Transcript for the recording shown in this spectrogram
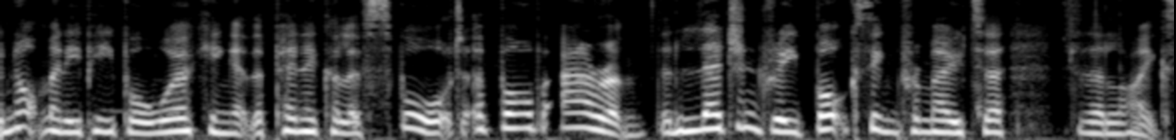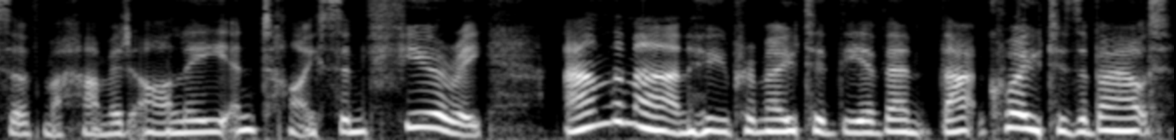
not many people working at the pinnacle of sport are Bob Arum, the legendary boxing promoter for the likes of Muhammad Ali and Tyson Fury, and the man who promoted the event that quote is about,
